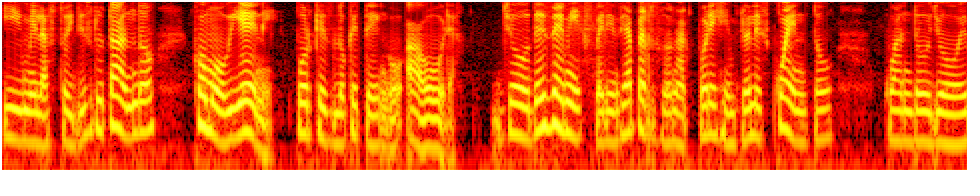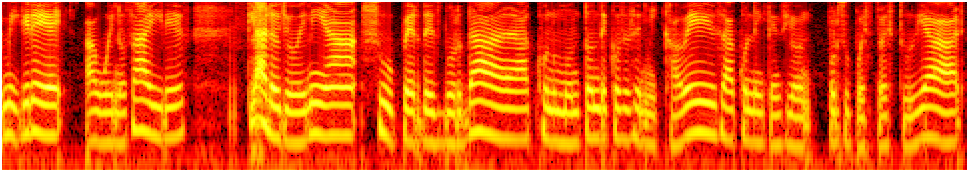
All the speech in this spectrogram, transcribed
y me la estoy disfrutando como viene, porque es lo que tengo ahora. Yo desde mi experiencia personal, por ejemplo, les cuento, cuando yo emigré a Buenos Aires, claro, yo venía súper desbordada, con un montón de cosas en mi cabeza, con la intención, por supuesto, de estudiar,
